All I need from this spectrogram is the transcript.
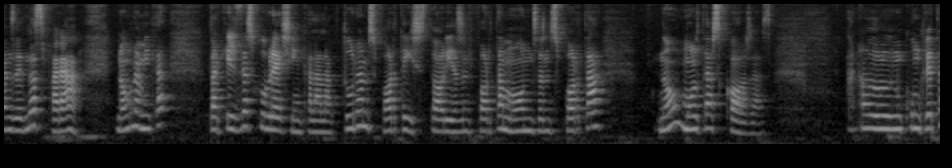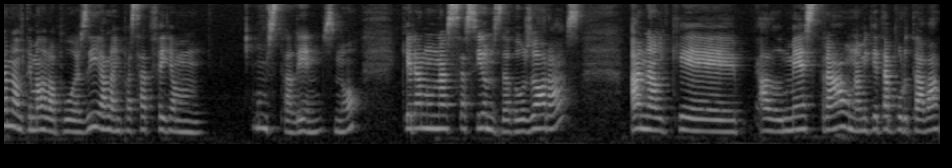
ens hem d'esperar, no? Una mica perquè ells descobreixin que la lectura ens porta històries, ens porta mons, ens porta no? moltes coses. En, el, en concret, en el tema de la poesia, l'any passat fèiem uns talents, no? que eren unes sessions de dues hores en el que el mestre una miqueta portava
